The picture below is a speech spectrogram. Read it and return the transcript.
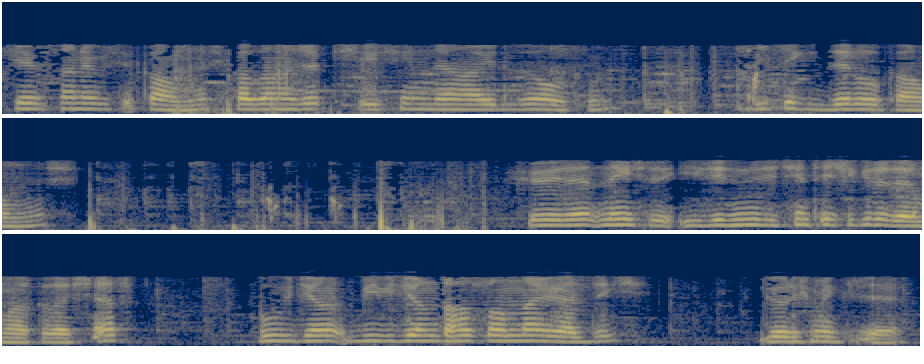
İki efsanevisi kalmış. Kazanacak kişi şimdiden hayırlı olsun. Bir tek Daryl kalmış. Şöyle neyse izlediğiniz için teşekkür ederim arkadaşlar. Bu video bir videonun daha sonuna geldik. Görüşmek üzere.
